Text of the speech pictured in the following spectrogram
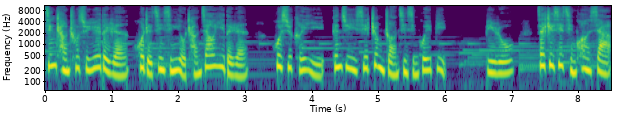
经常出去约的人或者进行有偿交易的人，或许可以根据一些症状进行规避。比如，在这些情况下，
